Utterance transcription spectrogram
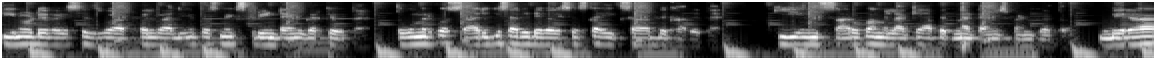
तीनों डिवाइसेस वो एप्पल वाली हैं तो उसमें एक स्क्रीन टाइम करके होता है। तो वो मेरे को सारी की सारी डिवाइसेस का एक साथ दिखा देता है कि इन सारों का मिला के आप इतना टाइम स्पेंड करते हो। मेरा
